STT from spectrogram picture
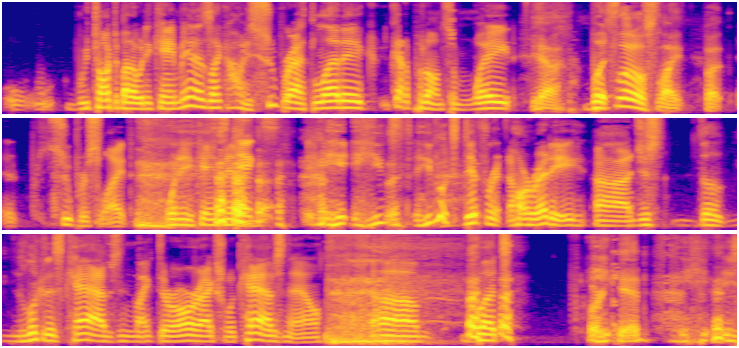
we talked about it when he came in. It's like, oh, he's super athletic. He's got to put on some weight. Yeah, but it's a little slight, but super slight when he came in. he he he looks different already. Uh, just the look at his calves and like there are actual calves now. Um, but poor he, kid. He,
